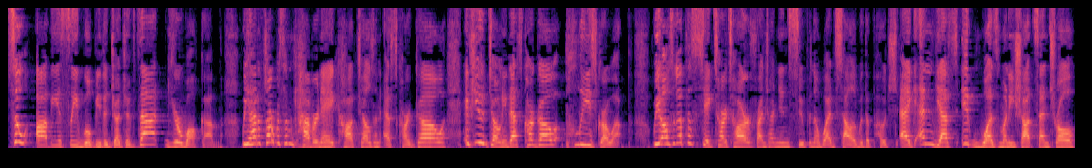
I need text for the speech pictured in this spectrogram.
So obviously we'll be the judge of that. You're welcome. We had to start with some Cabernet cocktails and escargot. If you don't eat escargot, please grow up. We also got the steak tartare, French onion soup, and the wedge salad with a poached egg. And yes, it was Money Shot Central.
